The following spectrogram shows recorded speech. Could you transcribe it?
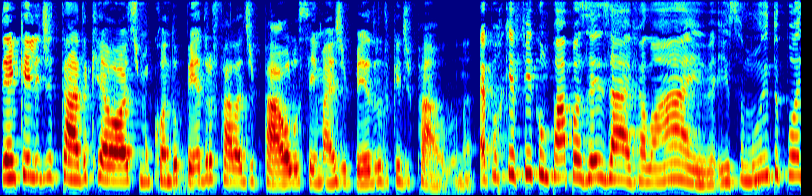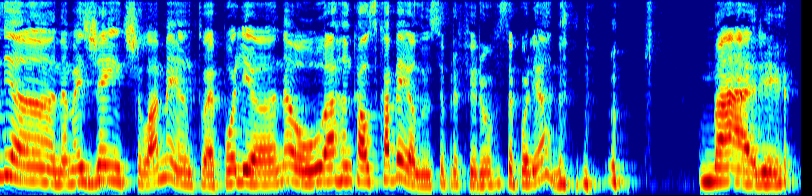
Tem aquele ditado que é ótimo, quando Pedro fala de Paulo, sei mais de Pedro do que de Paulo, né? É porque fica um papo, às vezes, ai, falam, ai, isso muito poliana, mas, gente, lamento, é poliana ou arrancar os cabelos. Eu prefiro ser poliana. Mari,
